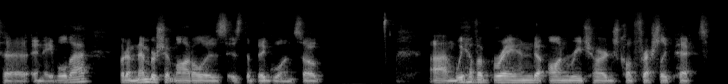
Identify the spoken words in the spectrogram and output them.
to enable that but a membership model is is the big one. So um, we have a brand on recharge called freshly picked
